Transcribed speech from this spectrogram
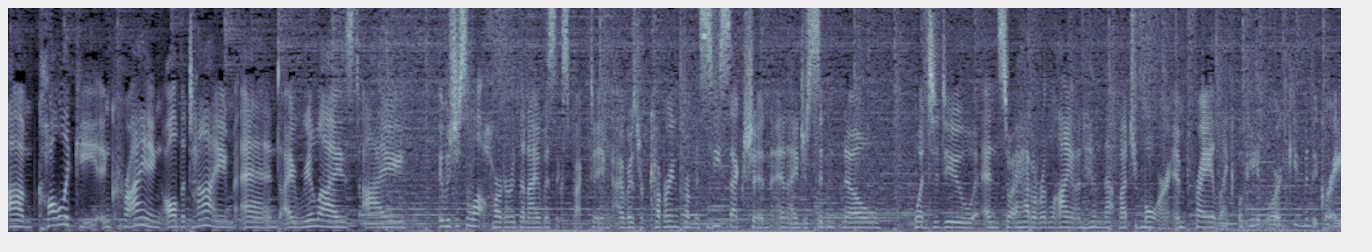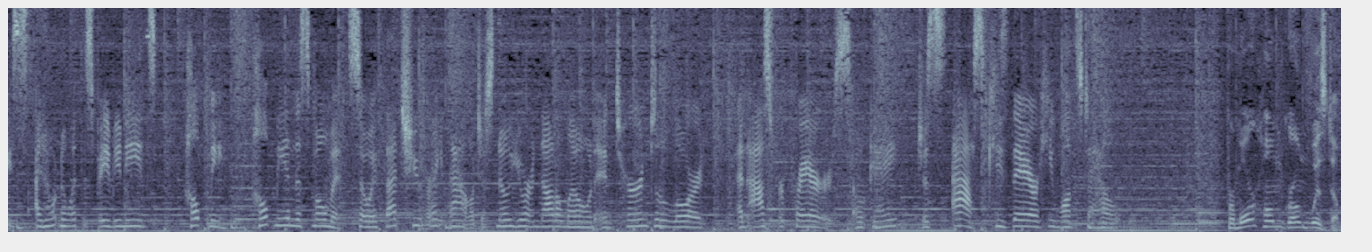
um, colicky and crying all the time. And I realized I, it was just a lot harder than I was expecting. I was recovering from a C section and I just didn't know what to do. And so I had to rely on Him that much more and pray, like, okay, Lord, give me the grace. I don't know what this baby needs. Help me. Help me in this moment. So if that's you right now, just know you are not alone and turn to the Lord and ask for prayers, okay? Just ask. He's there. He wants to help. For more homegrown wisdom,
